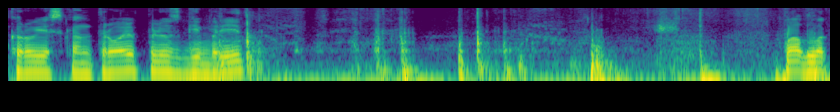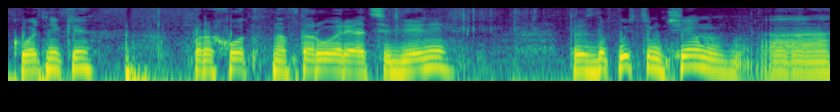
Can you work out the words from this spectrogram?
круиз-контроль плюс гибрид подлокотники, проход на второй ряд сидений. То есть, допустим, чем... э,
